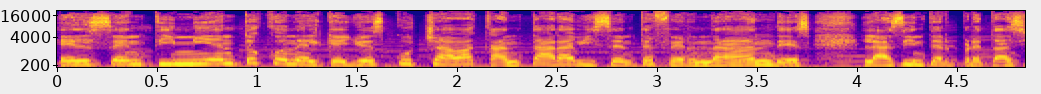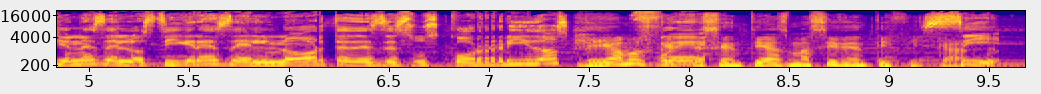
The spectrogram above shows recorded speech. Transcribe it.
el sentimiento con el que yo escuchaba cantar a Vicente Fernández, las interpretaciones de los Tigres del Norte, desde sus corridos. Digamos que te sentías más identificada. Sí.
